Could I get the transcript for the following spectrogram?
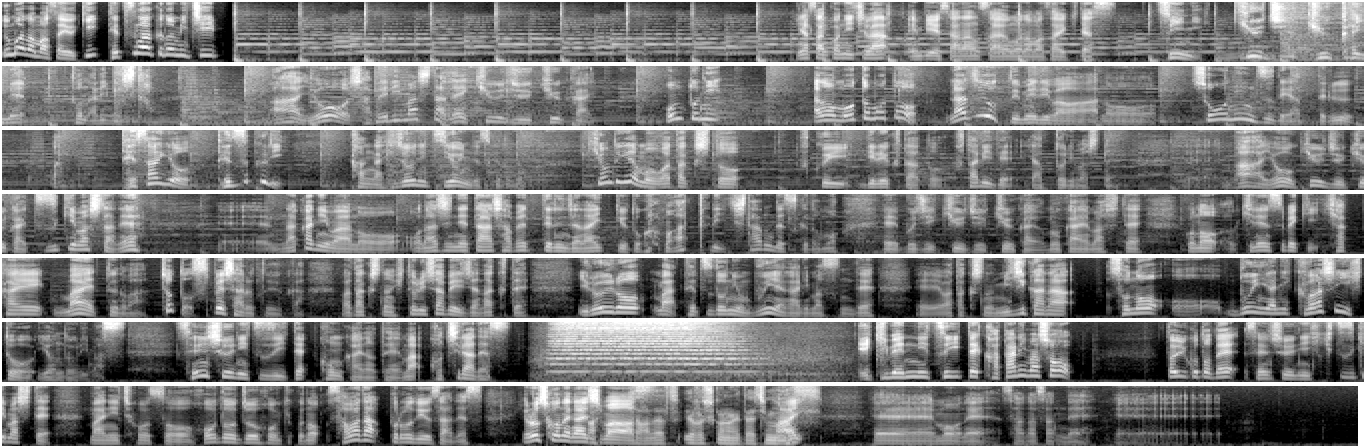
馬野正幸哲学の道。皆さんこんにちは。NBS アナウンサー馬野正幸です。ついに99回目となりました。まあよう喋りましたね。99回。本当にあのもともとラジオっていうメディアはあの少人数でやってる、まあ、手作業手作り感が非常に強いんですけども基本的にはもう私と福井ディレクターと2人でやっておりまして、えー、まあよう99回続きましたね、えー、中にはあの同じネタ喋ってるんじゃないっていうところもあったりしたんですけども、えー、無事99回を迎えましてこの記念すべき100回前というのはちょっとスペシャルというか私の一人喋りじゃなくていろいろま鉄道にも分野がありますんで、えー、私の身近なその分野に詳しい人を呼んでおります。先週に続いて今回のテーマこちらです。駅弁について語りましょう。ということで先週に引き続きまして毎日放送報道情報局の澤田プロデューサーです。よろしくお願いします。よろしくお願いいたします、はい、えー、もうね澤田さんね、えー、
